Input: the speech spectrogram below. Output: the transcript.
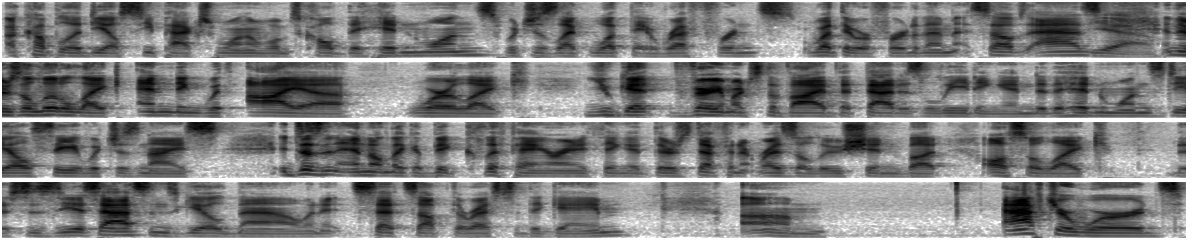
a couple of DLC packs. One of them's called the Hidden Ones, which is like what they reference, what they refer to themselves as. Yeah. And there's a little like ending with Aya where like you get very much the vibe that that is leading into the Hidden Ones DLC, which is nice. It doesn't end on like a big cliffhanger or anything. It, there's definite resolution, but also like this is the Assassin's Guild now, and it sets up the rest of the game. Um, afterwards,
